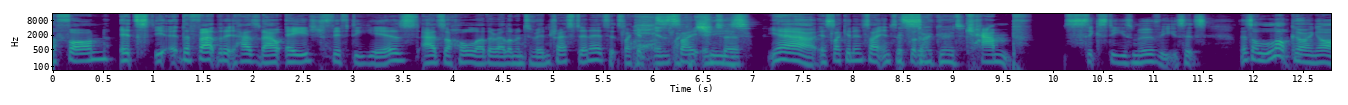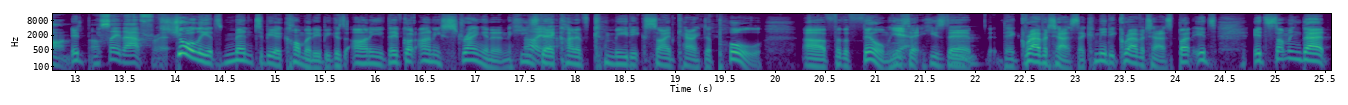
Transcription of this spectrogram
A fawn. It's the fact that it has now aged fifty years adds a whole other element of interest in it. It's like an Oh, it's like insight into yeah, it's like an insight into It's sort so of good. camp 60s movies. It's there's a lot going on. It- I'll say that for it. Surely it's meant to be a comedy because Arnie, they've got Arnie Stang in it, and he's Oh, their yeah. kind of comedic side character pull uh, for the film. He's Yeah. their, he's their mm. their gravitas, their comedic gravitas. But it's it's something that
